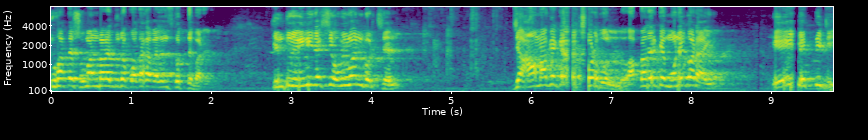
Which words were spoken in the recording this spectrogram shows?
দুহাতে সমানভাবে দুটো পতাকা ব্যালেন্স করতে পারেন। কিন্তু ইনি দেখছি অভিমান করছেন, যে আমাকে কেন ছোট বলল? আপনাদেরকে মনে করাই, এই ব্যক্তিটি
